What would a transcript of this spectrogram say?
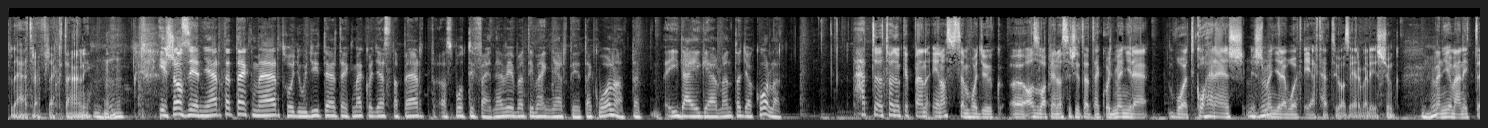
lehet reflektálni. Uh-huh. És azért nyertetek, mert hogy úgy ítélték meg, hogy ezt a pert a Spotify nevébe ti megnyertétek volna? Tehát idáig elment a gyakorlat? Hát tulajdonképpen én azt hiszem, hogy ők az alapján összesítettek, hogy mennyire volt koherens, uh-huh. és mennyire volt érthető az érvelésünk. Uh-huh. Mert nyilván itt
